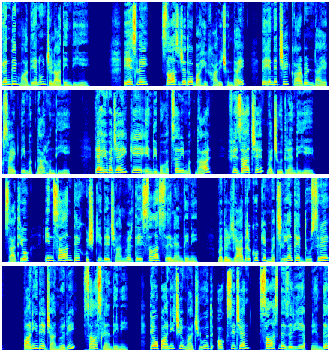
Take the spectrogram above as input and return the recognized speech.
ਗੰਦੇ ਮਾਦਿਆਂ ਨੂੰ ਜਲਾ ਦਿੰਦੀ ਏ। ਇਸ ਲਈ ਸਾਹ ਜਦੋਂ ਬਾਹਰ ਖਾਰਜ ਹੁੰਦਾ ਏ ਤੇ ਇਹਦੇ 'ਚ ਕਾਰਬਨ ਡਾਈਆਕਸਾਈਡ ਦੀ ਮਕਦਾਰ ਹੁੰਦੀ ਏ ਤੇ ਇਹੀ ਵਜ੍ਹਾ ਹੈ ਕਿ ਇਹਦੀ ਬਹੁਤ ਸਾਰੀ ਮਕਦਾਰ ਫਿਜ਼ਾ 'ਚ ਮੌਜੂਦ ਰਹਿੰਦੀ ਏ। ਸਾਥੀਓ, ਇਨਸਾਨ ਤੇ ਖੁਸ਼ਕੀ ਦੇ ਜਾਨਵਰ ਤੇ ਸਾਹ ਲੈਂਦੇ ਨੇ, ਮਗਰ ਯਾਦ ਰੱਖੋ ਕਿ ਮੱਛਲੀਆਂ ਤੇ ਦੂਸਰੇ ਪਾਣੀ ਦੇ ਜਾਨਵਰ ਵੀ ਸਾਹ ਲੈਂਦੇ ਨੇ ਤੇ ਉਹ ਪਾਣੀ 'ਚ ਮੌਜੂਦ ਆਕਸੀਜਨ ਸਾਹ ਦੇ ਜ਼ਰੀਏ ਆਪਣੇ ਅੰਦਰ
